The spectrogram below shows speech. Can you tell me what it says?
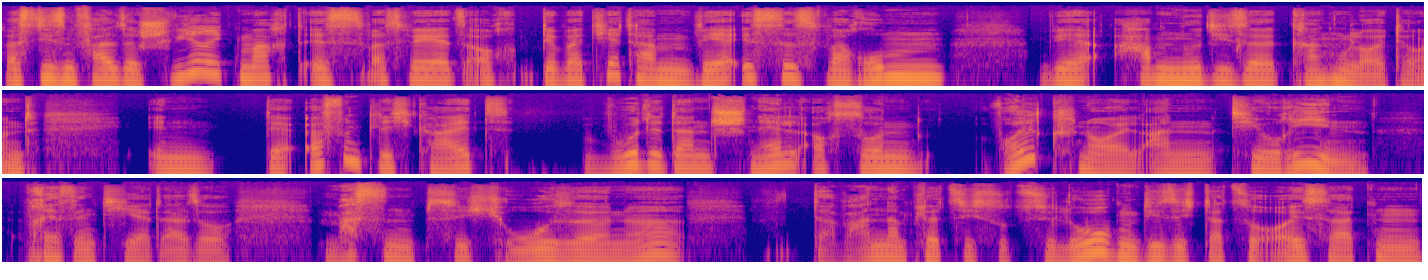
was diesen Fall so schwierig macht, ist, was wir jetzt auch debattiert haben, wer ist es, warum wir haben nur diese kranken Leute. Und in der Öffentlichkeit wurde dann schnell auch so ein Wollknäuel an Theorien präsentiert, also Massenpsychose, ne? da waren dann plötzlich Soziologen, die sich dazu äußerten.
